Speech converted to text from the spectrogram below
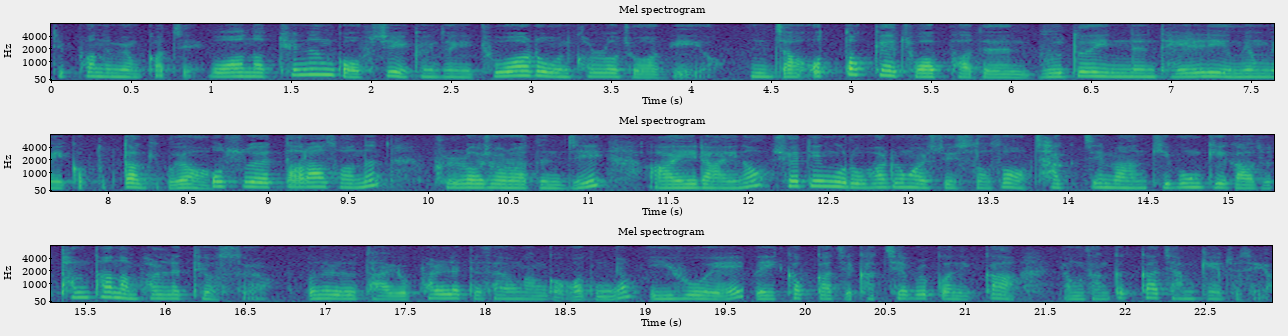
딥한 음영까지 뭐 하나 튀는 거 없이 굉장히 조화로운 컬러 조합이에요. 진짜 어떻게 조합하든 무드 있는 데일리 음영 메이크업 뚝딱이고요. 호수에 따라서는 블러셔라든지 아이라이너, 쉐딩으로 활용할 수 있어서 작지만 기본기가 아주 탄탄한 팔레트였어요. 오늘도 다 이 팔레트 사용한 거거든요. 이후에 메이크업까지 같이 해볼 거니까 영상 끝까지 함께 해주세요.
